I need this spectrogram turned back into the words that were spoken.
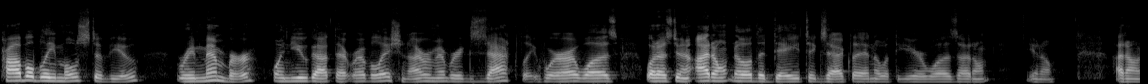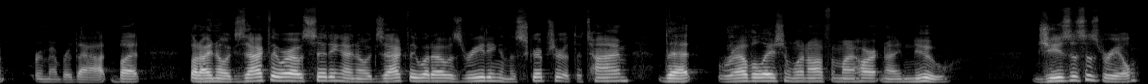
Probably most of you remember when you got that revelation. I remember exactly where I was, what I was doing. I don't know the date exactly. I know what the year was. I don't, you know, I don't remember that. But but I know exactly where I was sitting. I know exactly what I was reading in the scripture at the time that revelation went off in my heart, and I knew Jesus is real,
